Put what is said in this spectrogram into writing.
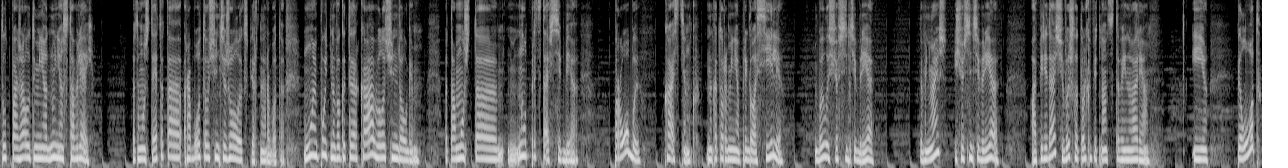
тут, пожалуй, ты меня одну не оставляй. Потому что это работа очень тяжелая, экспертная работа. Мой путь на ВГТРК был очень долгим. Потому что, ну, вот представь себе, пробы, кастинг, на который меня пригласили, был еще в сентябре. Ты понимаешь? Еще в сентябре. А передача вышла только 15 января. И пилот,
